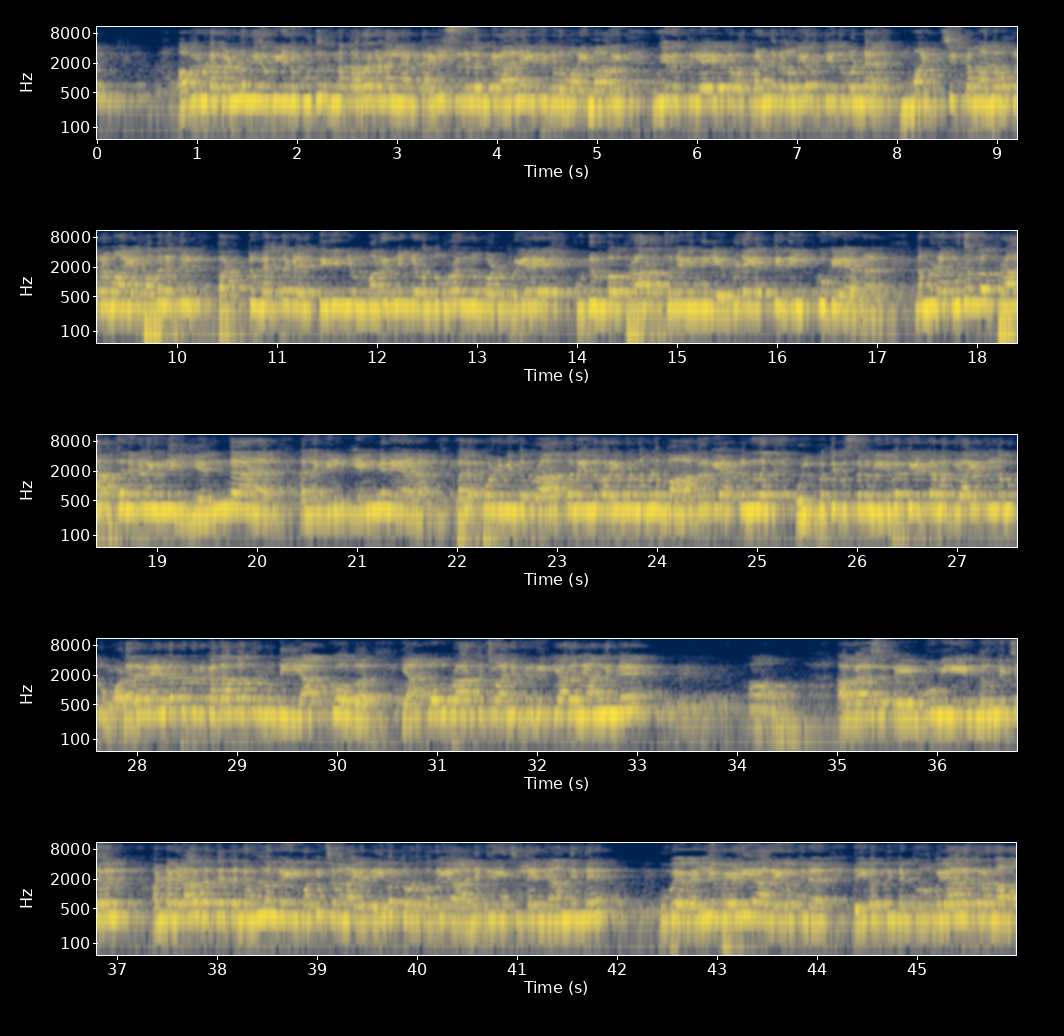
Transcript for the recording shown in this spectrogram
അവരുടെ കണ്ണുനീർ വീണ് കുതിർന്ന തറകളെല്ലാം ടൈൽസുകളും ഗ്രാനൈറ്റുകളുമായി മാറി ഉയരത്തിലേക്ക് അവർ കണ്ണുകൾ ഉയർത്തിയതുകൊണ്ട് മച്ചിട്ട മനോഹരമായ ഭവനത്തിൽ പട്ടുമെത്തകളിൽ തിരിഞ്ഞും മറിഞ്ഞും കിടന്ന് ഉറങ്ങുമ്പോൾ പ്രിയരെ കുടുംബ പ്രാർത്ഥന ഇന്ന് എവിടെ എത്തി നിൽക്കുകയാണ് നമ്മുടെ കുടുംബ പ്രാർത്ഥനകൾ ഇന്ന് എന്താണ് അല്ലെങ്കിൽ എങ്ങനെയാണ് പലപ്പോഴും ഇന്ന് പ്രാർത്ഥന എന്ന് പറയുമ്പോൾ നമ്മൾ മാതൃകയാക്കുന്നത് ഉൽപ്പത്തി പുസ്തകം ഇരുപത്തിയെട്ടാം അധ്യായത്തിൽ നമുക്ക് വളരെ വേണ്ടപ്പെട്ട ഒരു കഥാപാത്രമുണ്ട് യാക്കോബ്. യാക്കോബ് പ്രാർത്ഥിച്ചു അനുഗ്രഹിക്കാതെ ഞാൻ നിന്നെ ആ ആകാശത്തെയും ഭൂമിയെയും നിർമ്മിച്ചവൻ അണ്ടകടാകത്തെ തന്റെ ഉള്ളം കയ്യിൽ വഹിച്ചവനായ ദൈവത്തോട് പറയാ അനുഗ്രഹിച്ചില്ലേ ഞാൻ നിന്നെ? ഉവ വലിയ പേടിയാ ദൈവത്തിന്. ദൈവത്തിന്റെ കൃപയാൽ എത്ര നാം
